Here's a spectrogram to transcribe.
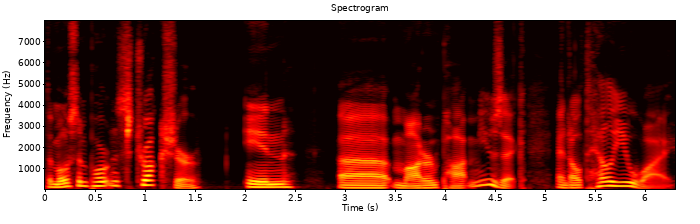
the most important structure in uh, modern pop music, and I'll tell you why.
